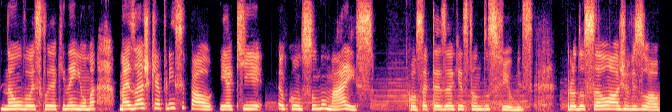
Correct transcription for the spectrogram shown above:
Não vou excluir aqui nenhuma, mas acho que a principal e a que eu consumo mais, com certeza a questão dos filmes. Produção audiovisual,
